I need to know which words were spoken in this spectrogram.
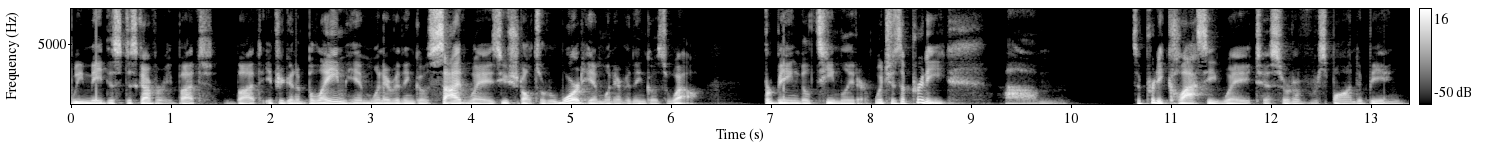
we made this discovery. But but if you're going to blame him when everything goes sideways, you should also reward him when everything goes well for being the team leader, which is a pretty um, it's a pretty classy way to sort of respond to being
